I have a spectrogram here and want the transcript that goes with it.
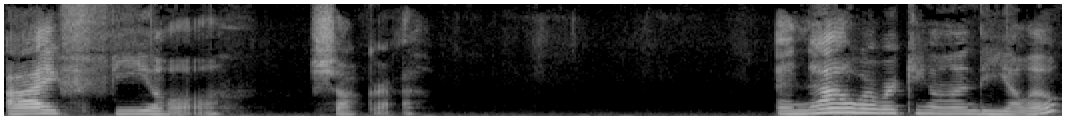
I feel chakra. And now we're working on the yellow,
